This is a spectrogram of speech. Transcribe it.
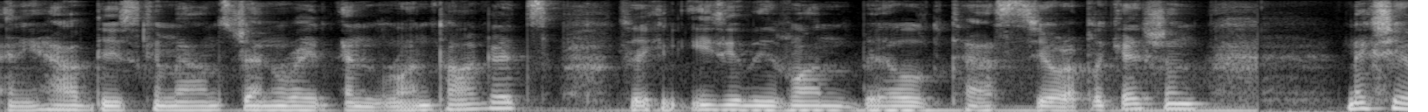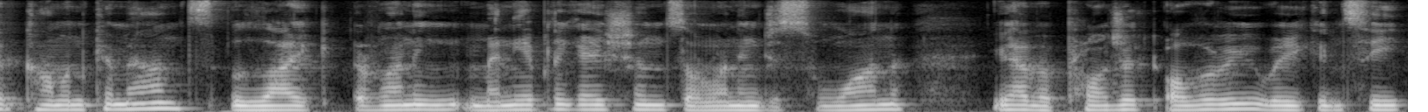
and you have these commands generate and run targets so you can easily run, build, test your application. Next you have common commands like running many applications or running just one. You have a project overview where you can see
